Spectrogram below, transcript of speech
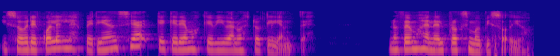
y sobre cuál es la experiencia que queremos que viva nuestro cliente. Nos vemos en el próximo episodio.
